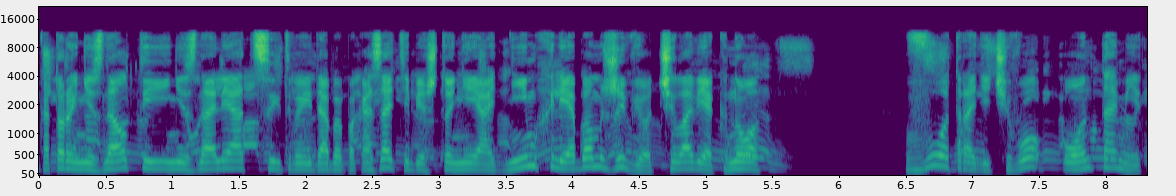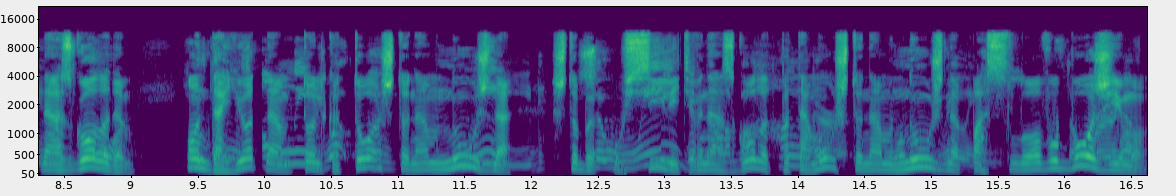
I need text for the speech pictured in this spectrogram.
Который не знал ты и не знали отцы твои, дабы показать тебе, что не одним хлебом живет человек, но... Вот ради чего он томит нас голодом. Он дает нам только то, что нам нужно, чтобы усилить в нас голод, потому что нам нужно по Слову Божьему.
